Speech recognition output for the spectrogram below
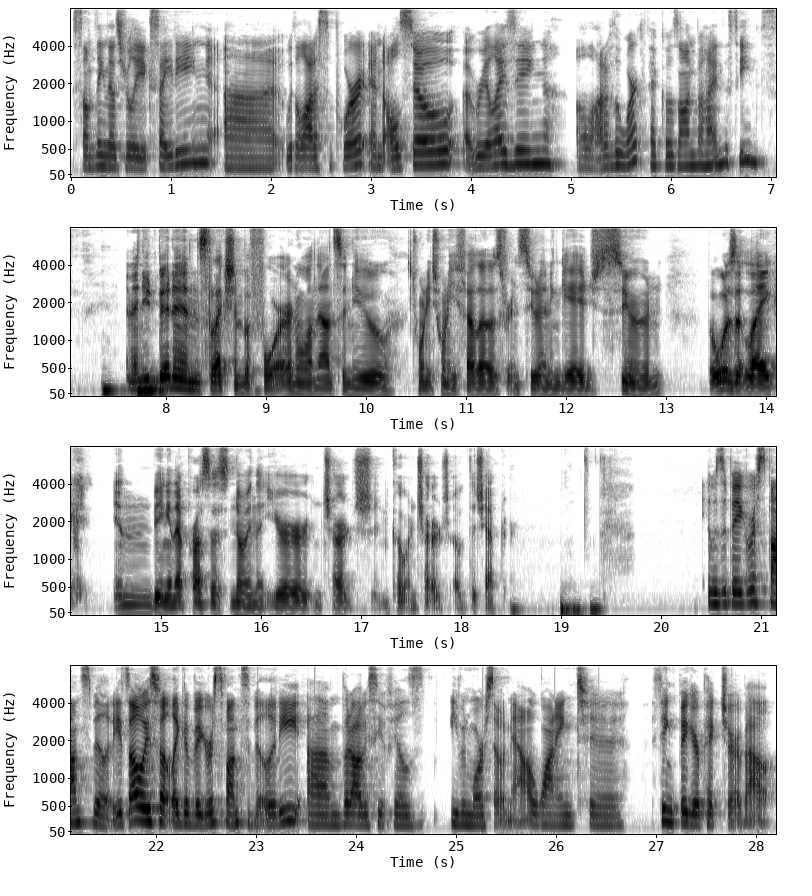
something that's really exciting uh, with a lot of support and also realizing a lot of the work that goes on behind the scenes. And then you'd been in selection before, and we'll announce a new 2020 fellows for Institute Engage soon. But what was it like in being in that process, knowing that you're in charge and co in charge of the chapter? It was a big responsibility. It's always felt like a big responsibility, um, but obviously it feels even more so now, wanting to think bigger picture about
